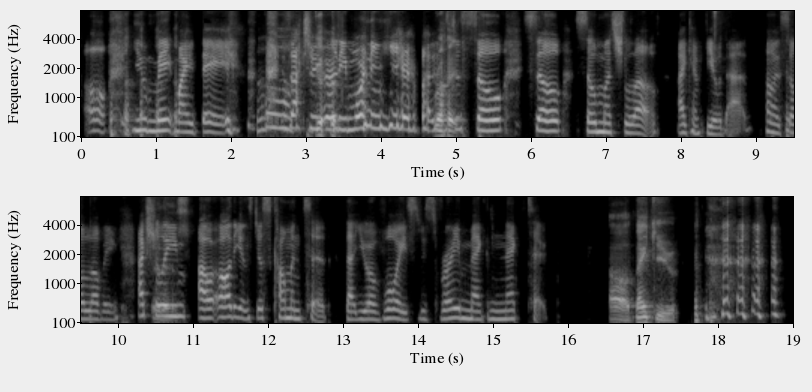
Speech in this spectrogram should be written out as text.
Oh, you made my day. Oh, It's actually early morning here, but Right. it's just so, so, so much love. I can feel that. Oh, it's so loving. Actually, our audience just commented that your voice is very magnetic. Oh, thank you.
